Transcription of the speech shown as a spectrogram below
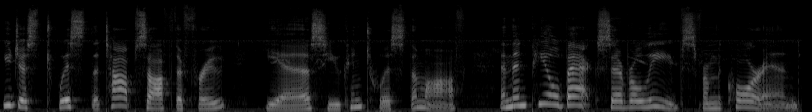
You just twist the tops off the fruit. Yes, you can twist them off, and then peel back several leaves from the core end.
